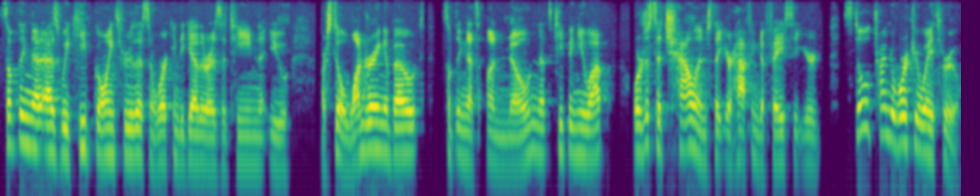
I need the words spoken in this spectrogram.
Something that as we keep going through this and working together as a team that you are still wondering about, something that's unknown that's keeping you up? Or just a challenge that you're having to face that you're still trying to work your way through?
